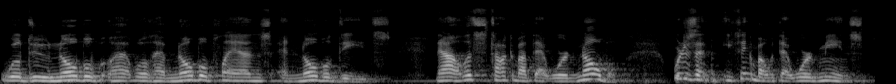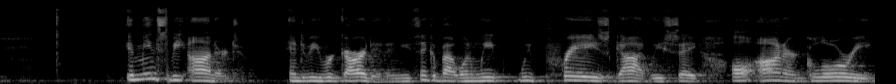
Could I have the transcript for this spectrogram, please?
will do noble, uh, will have noble plans and noble deeds. Now let's talk about that word noble. Where does that, you think about what that word means. It means to be honored and to be regarded. And you think about when we, we praise God, we say, All honor, glory,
